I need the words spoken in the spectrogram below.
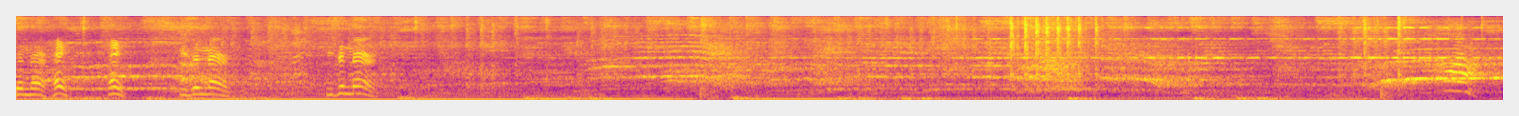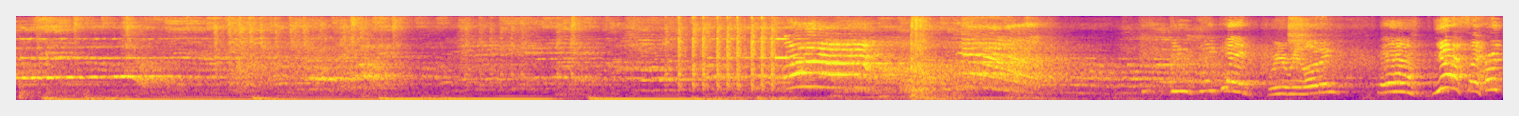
He's in there. Hey, hey, he's in there. He's in there.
